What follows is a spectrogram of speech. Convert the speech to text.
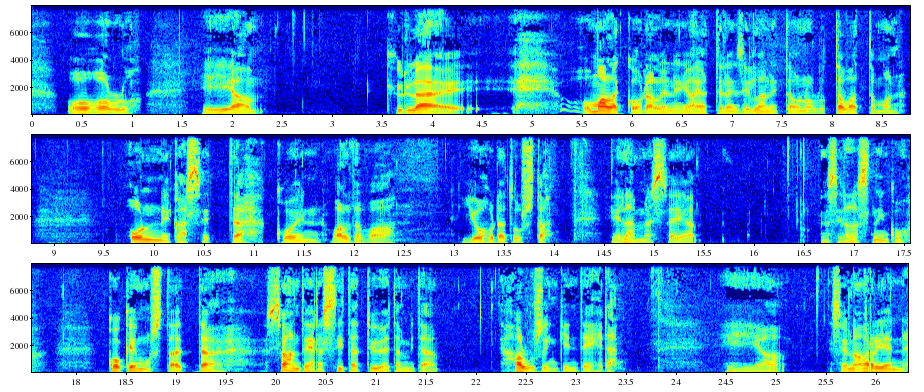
ole ollut. Ja kyllä omalle kohdalleni ajattelen sillä että on ollut tavattoman onnekas, että koen valtavaa johdatusta elämässä ja sellaista niin kuin kokemusta, että saan tehdä sitä työtä, mitä halusinkin tehdä. Ja sen arjen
